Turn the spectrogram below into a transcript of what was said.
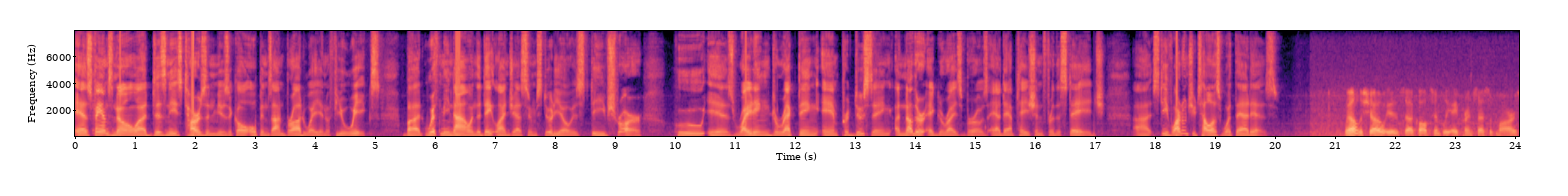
As fans know, uh, Disney's Tarzan musical opens on Broadway in a few weeks. But with me now in the Dateline Jasoom studio is Steve Schroer, who is writing, directing, and producing another Edgar Rice Burroughs adaptation for the stage. Uh, Steve, why don't you tell us what that is? Well, the show is uh, called simply A Princess of Mars,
